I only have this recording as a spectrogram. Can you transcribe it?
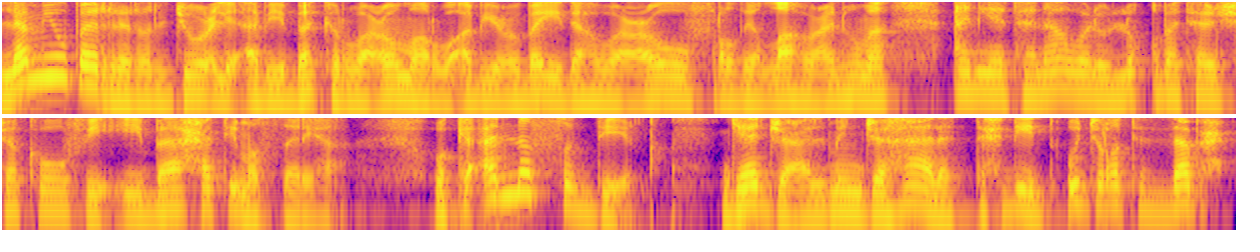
لم يبرر الجوع لأبي بكر وعمر وأبي عبيدة وعوف رضي الله عنهما أن يتناولوا لقمة شكوا في إباحة مصدرها. وكأن الصديق يجعل من جهالة تحديد أجرة الذبح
